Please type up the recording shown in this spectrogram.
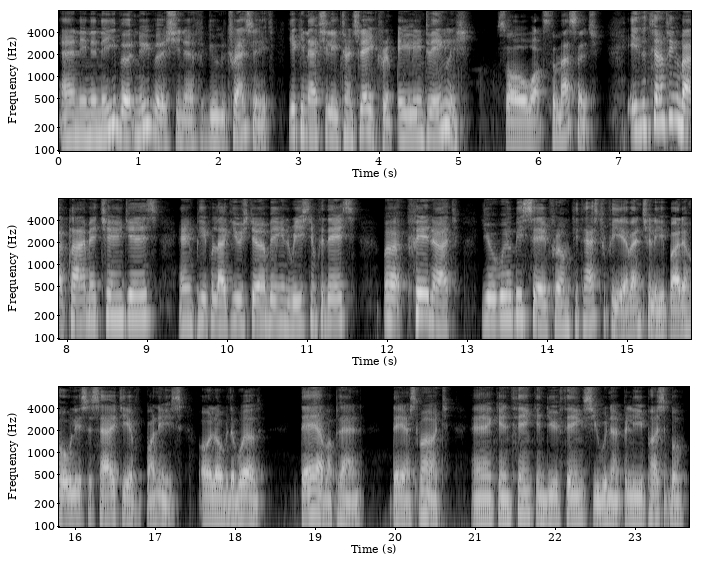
And in a new, new version of Google Translate, you can actually translate from alien to English. So what's the message? Is it something about climate changes and people like you, Stone, being the reason for this? But fear not, you will be saved from catastrophe eventually by the Holy Society of Bunnies all over the world. They have a plan, they are smart, and can think and do things you would not believe possible.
